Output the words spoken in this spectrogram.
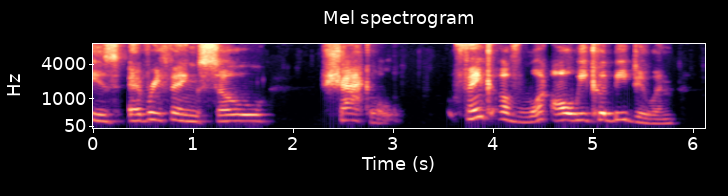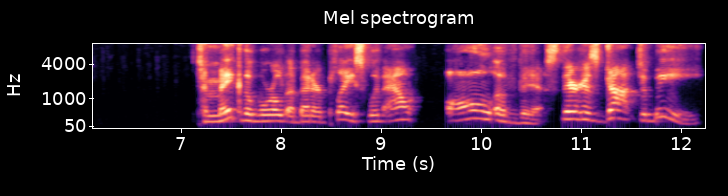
is everything so shackled? Think of what all we could be doing to make the world a better place without all of this. There has got to be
